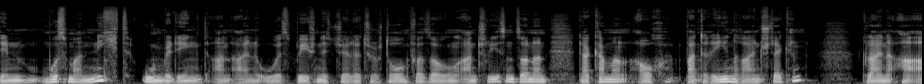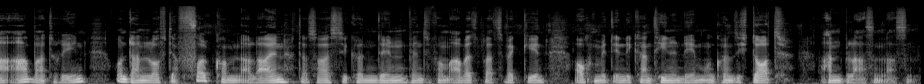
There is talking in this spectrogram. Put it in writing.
den muss man nicht unbedingt an eine USB-Schnittstelle zur Stromversorgung anschließen, sondern da kann man auch Batterien reinstecken kleine AAA-Batterien und dann läuft er vollkommen allein. Das heißt, Sie können den, wenn Sie vom Arbeitsplatz weggehen, auch mit in die Kantine nehmen und können sich dort anblasen lassen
